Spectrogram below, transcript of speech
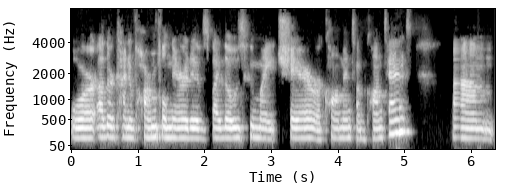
or other kind of harmful narratives by those who might share or comment on content. Um,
